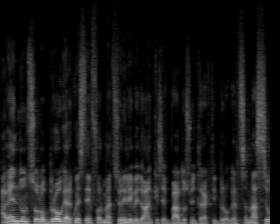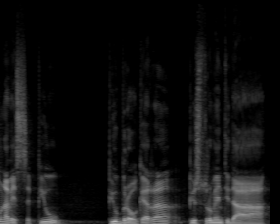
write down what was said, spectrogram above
avendo un solo broker queste informazioni le vedo anche se vado su Interactive Brokers, ma se uno avesse più, più broker, più strumenti da,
